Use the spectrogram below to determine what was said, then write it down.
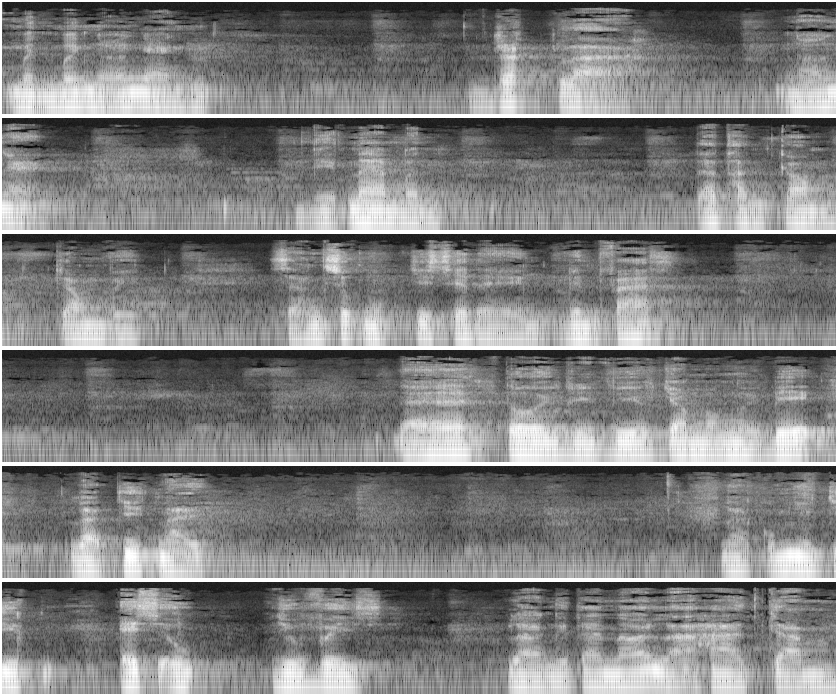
mình mới ngỡ ngàng rất là ngỡ ngàng. Việt Nam mình đã thành công trong việc sản xuất một chiếc xe điện VinFast. Để tôi review cho mọi người biết là chiếc này là cũng như chiếc SUV là người ta nói là 200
